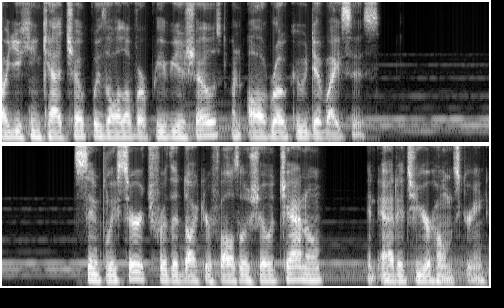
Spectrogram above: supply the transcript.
Now you can catch up with all of our previous shows on all Roku devices. Simply search for the Dr. Fazil Show channel and add it to your home screen.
